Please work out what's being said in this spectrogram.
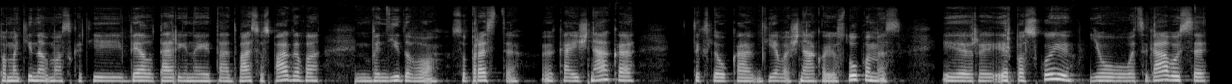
pamatydamos, kad jie vėl pereina į tą dvasios pagavą, bandydavo suprasti, ką išneka, tiksliau, ką Dievas šneka jos lūpomis. Ir, ir paskui, jau atsigavusi,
